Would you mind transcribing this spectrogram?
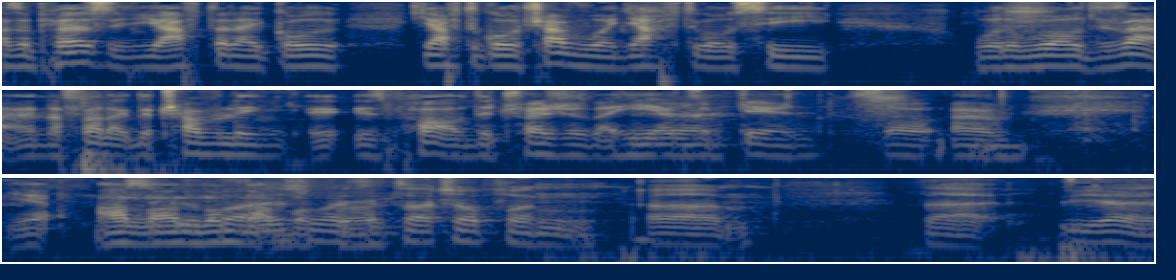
as a person you have to like go you have to go travel and you have to go see where the world is at and I felt like the traveling is part of the treasure that he ends up getting so um yeah I, I That's a good love point. I just book wanted bro. to touch up on um, that. Yeah,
